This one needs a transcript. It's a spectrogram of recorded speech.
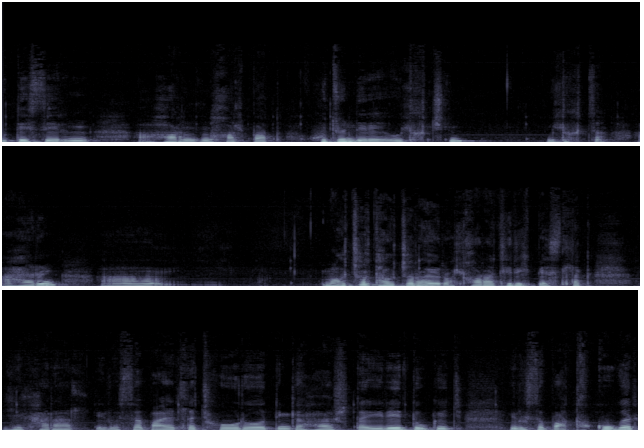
үдээсээр нь хооронд нь холбоод хүзүүн дээрээ өлөгчнө өлөгцөн харин могжгор тогжгор хоёр болохоор тэр их бяцлагийг хараад ерөөсө баярлаж хөөрөөд ингээ хойштой ирээдүү гэж ерөөсө бодохгүйгээр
